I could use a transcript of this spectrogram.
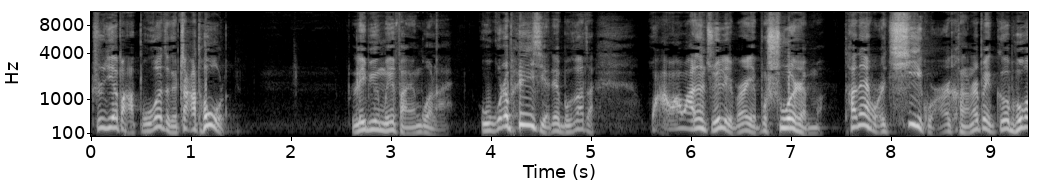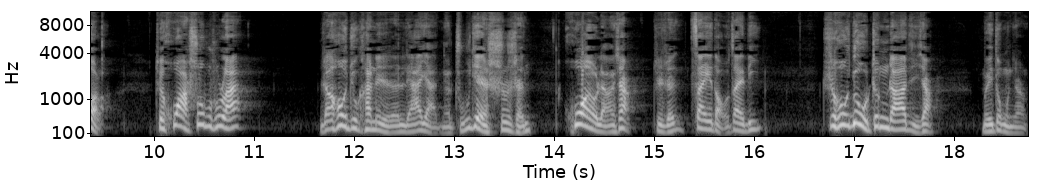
直接把脖子给扎透了。雷兵没反应过来，捂着喷血的脖子，哇哇哇，那嘴里边也不说什么。他那会儿气管可能是被割破了，这话说不出来。然后就看这人俩眼睛逐渐失神，晃悠两下，这人栽倒在地，之后又挣扎几下，没动静了。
